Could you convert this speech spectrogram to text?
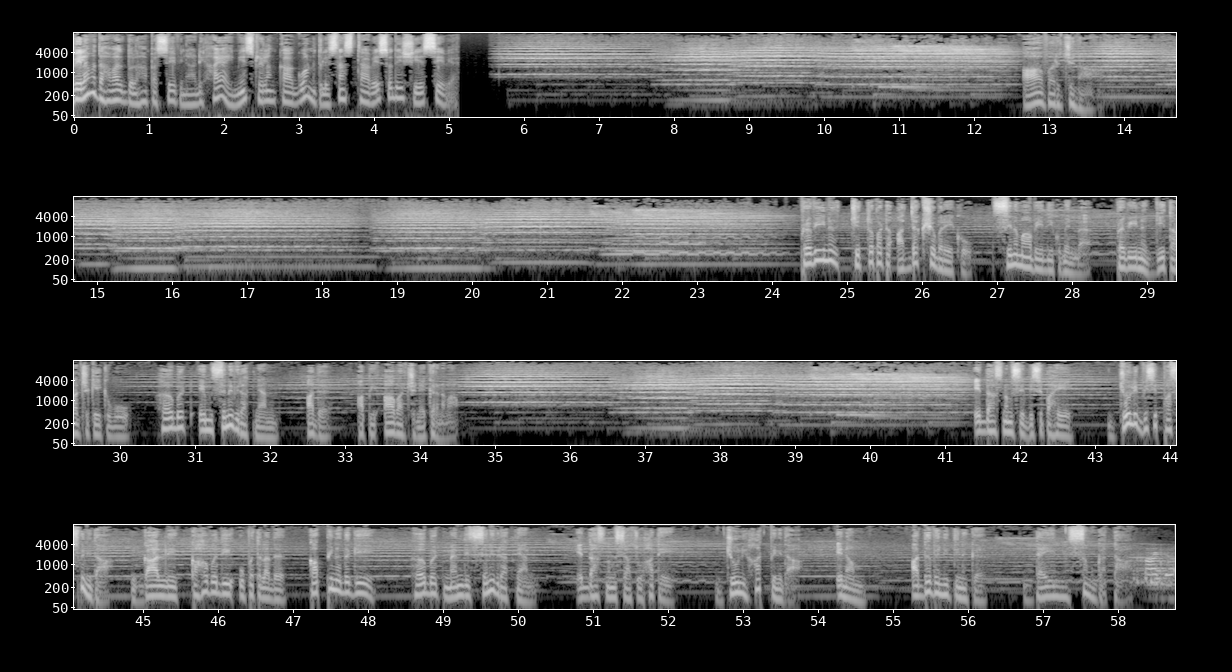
වෙළම දහවල් 12 පස්සේ විනාඩි 6යි මේ ශ්‍රී ලංකා ගුවන්විදුලි සංස්ථාවේ ස්වදේශීය සේවය. ආවර්ජනා ප්‍රවීණ චිත්‍රපට අධ්‍යක්ෂවරයෙකු සිනමාවේදීකු මෙන්ම ප්‍රවීණ ගීතරච්චකයෙකු වූ හර්බට් එම් සෙනවිරත්නයන් අද අපි ආවර්ජනය කරනවා. එදදාස් නම්සේ විසි පහේ ජුලි විසි පස්විනිදා ගාල්ලේ කහවදී උපතලද කප්පිනදගේ හර්බට් මැන්දිස් සෙනවිරත්නයන් එදදාස් නම්සය අසු හතේ ජූනි හත්පිනිදා එනම් අදවැනි දිනක දැයින් සමුගත්තා.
